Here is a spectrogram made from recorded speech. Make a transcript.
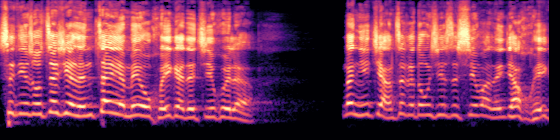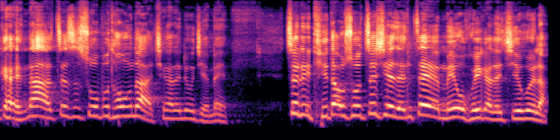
圣经说，这些人再也没有悔改的机会了。那你讲这个东西是希望人家悔改，那这是说不通的，亲爱的弟兄姐妹。这里提到说，这些人再也没有悔改的机会了。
